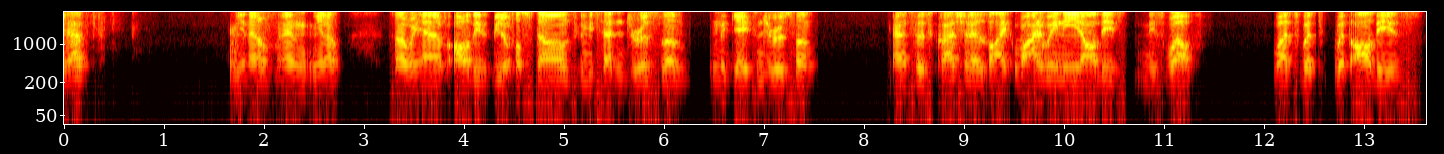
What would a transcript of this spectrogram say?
yeah. You know, and you know, so we have all these beautiful stones going to be set in Jerusalem, in the gates in Jerusalem. And so this question is like, why do we need all these these wealth? What's with with all these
